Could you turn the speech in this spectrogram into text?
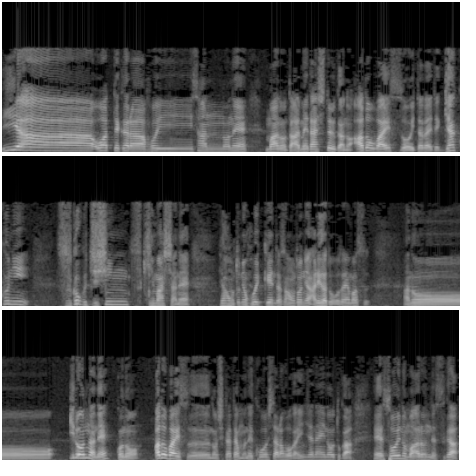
いやー、終わってから、ホイさんのね、まあ、の、ダメ出しというか、あの、アドバイスをいただいて、逆に、すごく自信つきましたね。いや、本当にホイケンタさん、本当にありがとうございます。あのー、いろんなね、この、アドバイスの仕方もね、こうしたら方がいいんじゃないのとか、えーそういうのもあるんですが、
